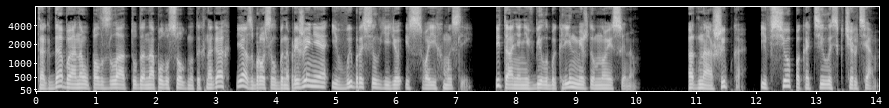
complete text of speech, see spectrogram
Тогда бы она уползла оттуда на полусогнутых ногах, я сбросил бы напряжение и выбросил ее из своих мыслей. И Таня не вбила бы клин между мной и сыном. Одна ошибка, и все покатилось к чертям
